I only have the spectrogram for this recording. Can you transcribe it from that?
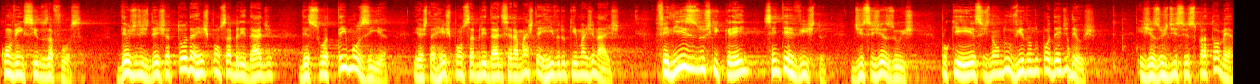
convencidos à força? Deus lhes deixa toda a responsabilidade de sua teimosia, e esta responsabilidade será mais terrível do que imaginais. Felizes os que creem sem ter visto, disse Jesus, porque esses não duvidam do poder de Deus. E Jesus disse isso para Tomé.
